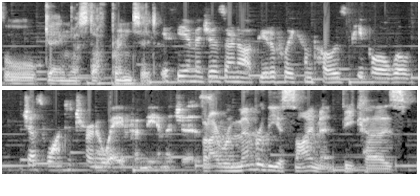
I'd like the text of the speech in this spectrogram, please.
for getting my stuff printed? If the images are not beautifully composed, people will just want to turn away from the images. But I remember the assignment because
